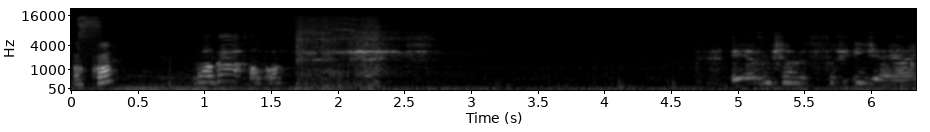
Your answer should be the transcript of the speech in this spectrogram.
Oko? Uwaga, oko. I ja już myślałam, że coś idzie, nie?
